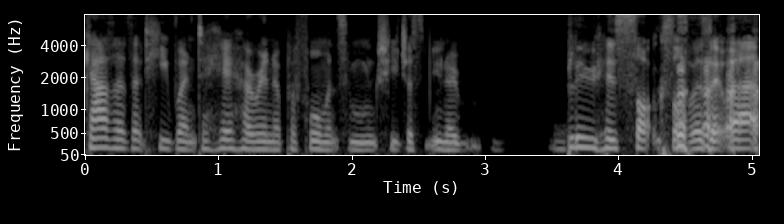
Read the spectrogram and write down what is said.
gather that he went to hear her in a performance and she just, you know, blew his socks off, as it were.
